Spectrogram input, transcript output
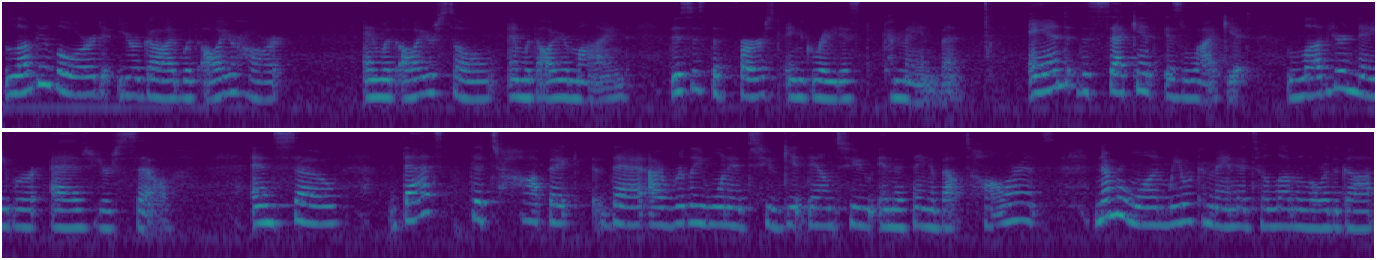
Love the Lord your God with all your heart, and with all your soul, and with all your mind. This is the first and greatest commandment. And the second is like it love your neighbor as yourself. And so that's the topic that I really wanted to get down to in the thing about tolerance. Number one, we were commanded to love the Lord the God,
